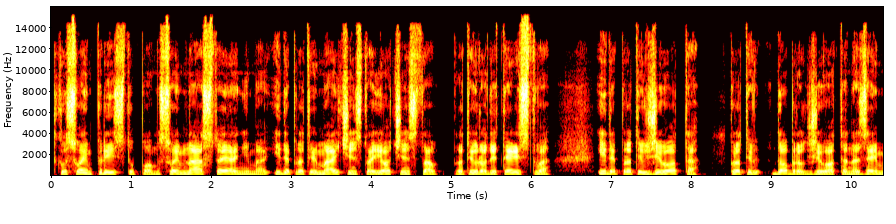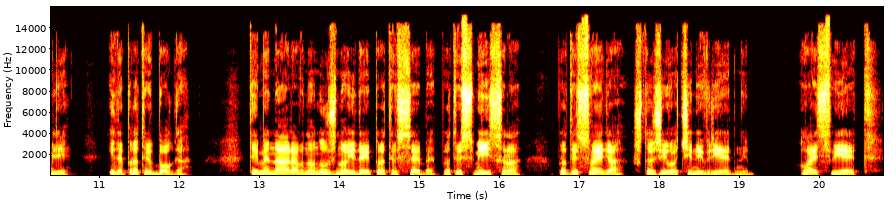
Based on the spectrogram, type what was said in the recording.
Tko svojim pristupom, svojim nastojanjima ide protiv majčinstva i očinstva, protiv roditeljstva, ide protiv života, protiv dobrog života na zemlji, ide protiv Boga. Time naravno nužno ide i protiv sebe, protiv smisla, protiv svega što život čini vrijednim. Ovaj svijet,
